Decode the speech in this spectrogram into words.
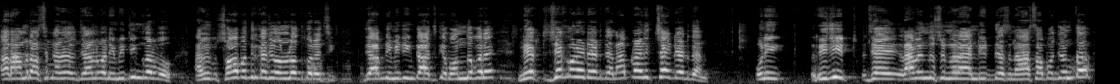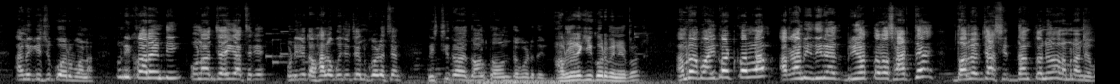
আর আমরা সেখানে জানুয়ারি মিটিং করব। আমি সভাপতির কাছে অনুরোধ করেছি যে আপনি মিটিংটা আজকে বন্ধ করে নেক্সট যে কোনো ডেট দেন, আপনার ইচ্ছায় ডেট দেন। উনি রিজিট যে রামেন্দ্র সিং রায়ের নির্দেশ না আসা পর্যন্ত আমি কিছু করব না। উনি করেননি ওনার জায়গা থেকে। উনি যেটা ভালো বুঝেছেন করেছেন। নিশ্চিতভাবে দল তদন্ত করে দেখবে। আপনারা কি করবেন এরপর? আমরা বয়কট করলাম আগামী দিনে বৃহত্তর স্বার্থে দলের যা সিদ্ধান্ত নেওয়ার আমরা নেব।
